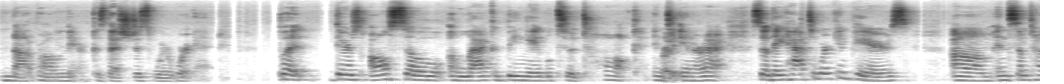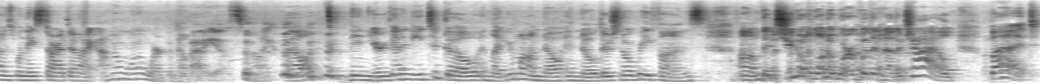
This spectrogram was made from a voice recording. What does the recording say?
not a problem there because that's just where we're at. But there's also a lack of being able to talk and Right. to interact. So they have to work in pairs. Um, and sometimes when they start, they're like, I don't want to work with nobody else. I'm like, well, then you're going to need to go and let your mom know and know there's no refunds, um, that you don't want to work with another child. But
